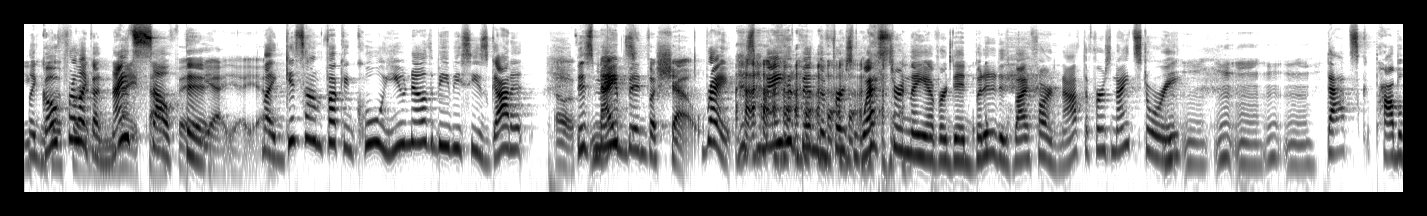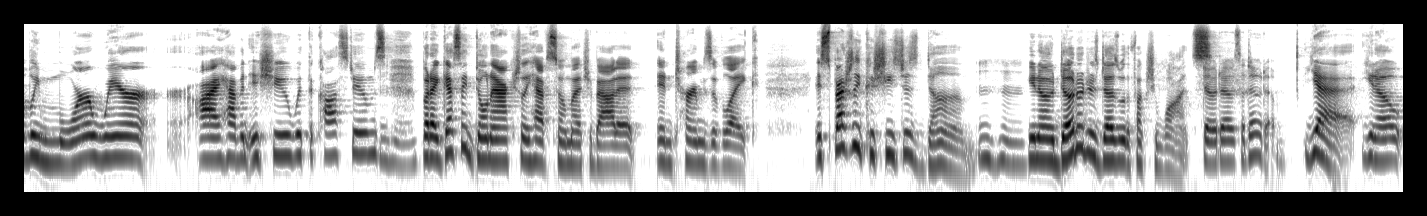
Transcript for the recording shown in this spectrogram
like go, go for, like a knight's outfit. outfit. Yeah, yeah, yeah. Like get something fucking cool. You know the BBC's got it. Oh, this may have been for show. Right. This may have been the first Western they ever did, but it is by far not the first night story. That's probably more where I have an issue with the costumes, Mm-hmm. but I guess I don't actually have so much about it in terms of like, especially because she's just dumb. You know, Dodo just does what the fuck she wants. Mm-hmm. Dodo's a dodo. Yeah, you know,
